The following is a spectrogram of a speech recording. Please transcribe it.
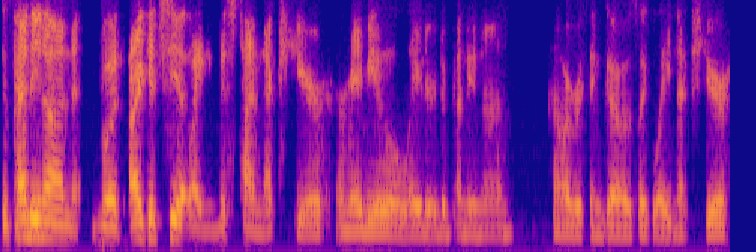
depending on, but I could see it like this time next year or maybe a little later, depending on how everything goes. Like late next year.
